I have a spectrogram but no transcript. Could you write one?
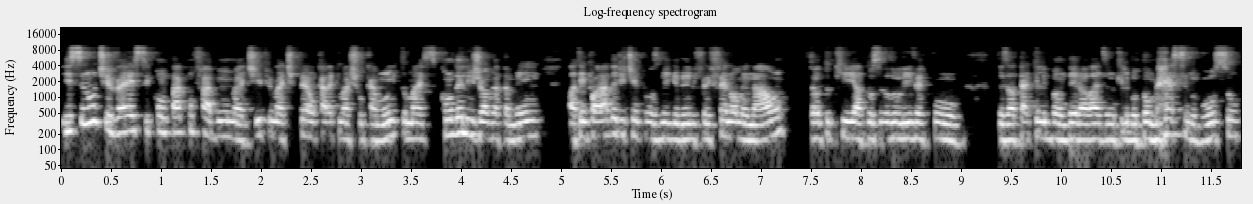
E se não tiver, se contar com o Fabinho e Matip, Matip é um cara que machuca muito, mas quando ele joga também, a temporada de Champions League dele foi fenomenal, tanto que a torcida do Liverpool fez até aquele bandeira lá dizendo que ele botou Messi no bolso,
